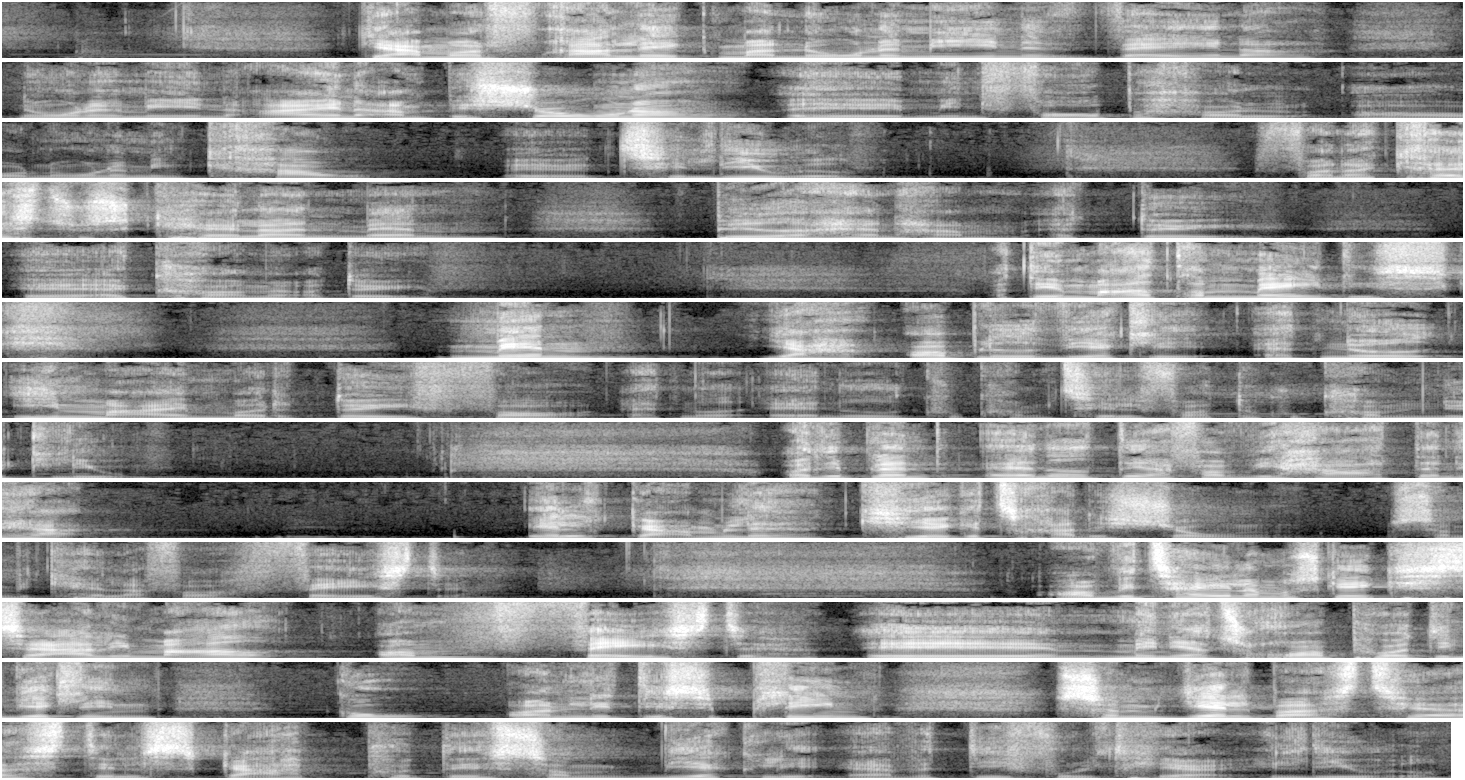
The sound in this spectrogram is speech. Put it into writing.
Jeg måtte frelægge mig nogle af mine vaner, nogle af mine egne ambitioner, øh, mine forbehold og nogle af mine krav øh, til livet. For når Kristus kalder en mand, beder han ham at dø, øh, at komme og dø. Og det er meget dramatisk, men jeg oplevede virkelig, at noget i mig måtte dø, for at noget andet kunne komme til, for at der kunne komme nyt liv. Og det er blandt andet derfor, vi har den her elgamle kirketradition, som vi kalder for faste. Og vi taler måske ikke særlig meget om faste, øh, men jeg tror på, at det er virkelig en god åndelig disciplin, som hjælper os til at stille skarp på det, som virkelig er værdifuldt her i livet.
